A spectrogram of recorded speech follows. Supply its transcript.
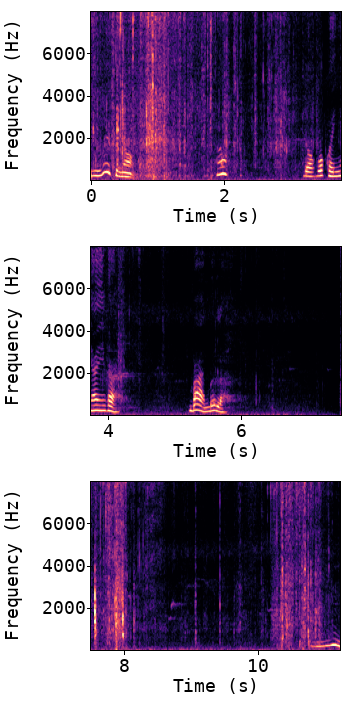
นี่พี่น้องเอ้าดอกบัวข่อยใหญ่ค่ะ บ้านเบิ่ล่ะอืม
